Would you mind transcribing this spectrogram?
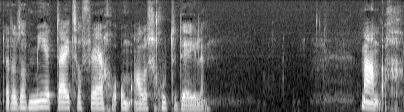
dat het wat meer tijd zal vergen om alles goed te delen. Maandag.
